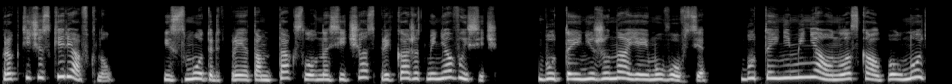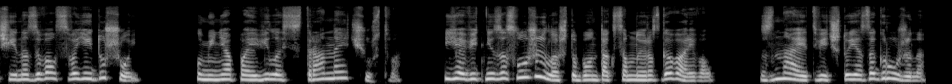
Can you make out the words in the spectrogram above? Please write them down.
практически рявкнул. И смотрит при этом так, словно сейчас прикажет меня высечь. Будто и не жена я ему вовсе, будто и не меня он ласкал полночи и называл своей душой. У меня появилось странное чувство. Я ведь не заслужила, чтобы он так со мной разговаривал. Знает ведь, что я загружена,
